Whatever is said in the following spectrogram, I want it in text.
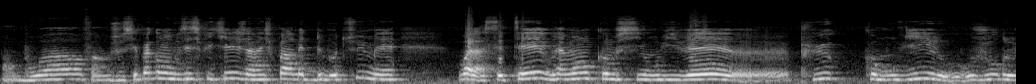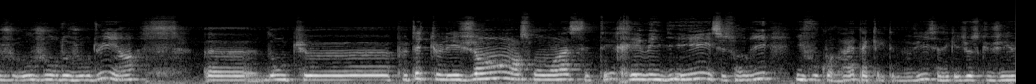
en bois, enfin je sais pas comment vous expliquer, j'arrive pas à mettre de mots dessus, mais voilà, c'était vraiment comme si on vivait plus comme on vit au jour, au jour d'aujourd'hui. Hein. Euh, donc euh, peut-être que les gens en ce moment-là s'étaient réveillés et se sont dit il faut qu'on arrête avec la technologie. Ça c'est quelque chose que j'ai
